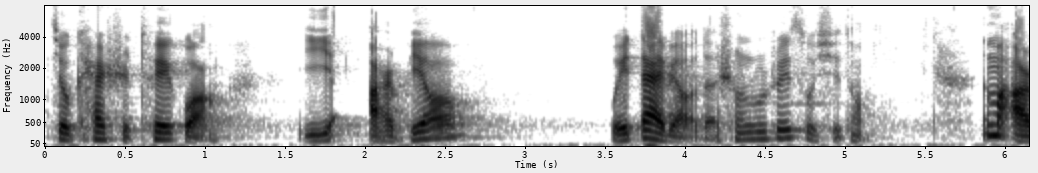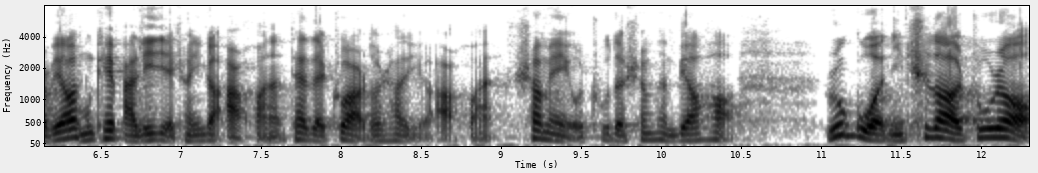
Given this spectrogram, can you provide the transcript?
就开始推广以耳标为代表的生猪追溯系统。那么耳标我们可以把理解成一个耳环，戴在猪耳朵上的一个耳环，上面有猪的身份标号。如果你吃到猪肉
